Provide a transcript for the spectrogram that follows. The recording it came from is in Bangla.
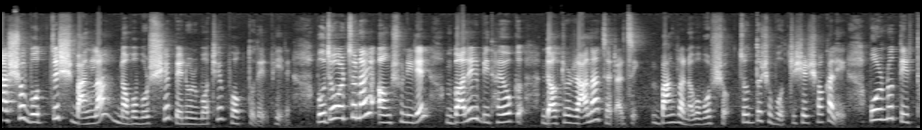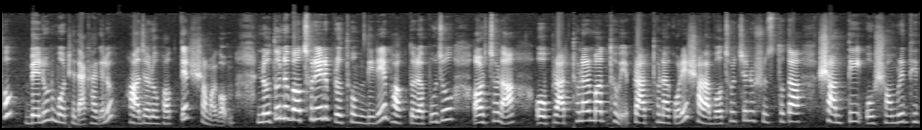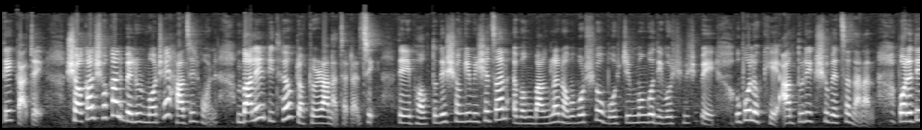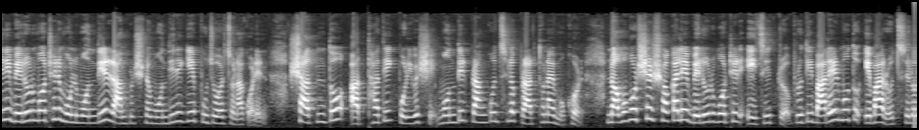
চারশো বত্রিশ বাংলা নববর্ষে বেলুর মঠে ভক্তদের ভিড়। পুজো অর্চনায় অংশ নিলেন বালির বিধায়ক ডক্টর রানা চ্যাটার্জি। বাংলা নববর্ষ চোদ্দশো বত্রিশের সকালে পূর্ণ তীর্থ বেলুর মঠে দেখা গেল হাজারো ভক্তের সমাগম। নতুন বছরের প্রথম দিনে ভক্তরা পুজো, অর্চনা ও প্রার্থনার মাধ্যমে প্রার্থনা করে সারা বছর যেন সুস্থতা, শান্তি ও সমৃদ্ধিতে কাটে। সকাল সকাল বেলুর মঠে হাজির হন বালের বিধায়ক ডক্টর রানা চ্যাটার্জি। তিনি ভক্তদের সঙ্গে মিশে যান এবং বাংলা নববর্ষ ও পশ্চিমবঙ্গ দিবস হিসেবে উপলক্ষে আন্তরিক শুভেচ্ছা জানান। পরে তিনি বেলুর মঠের মূল মন্দির রামকৃষ্ণ মন্দিরে গিয়ে পুজো অর্চনা করেন। শান্ত আধ্যাত্মিক পরিবেশে মন্দির প্রাঙ্গণ ছিল প্রার্থনায় মুখর। নববর্ষের সকালে বেলুর মঠের এই চিত্র প্রতিবারের মতো এবারও ছিল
